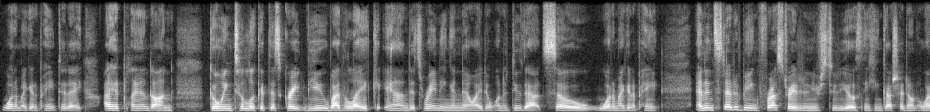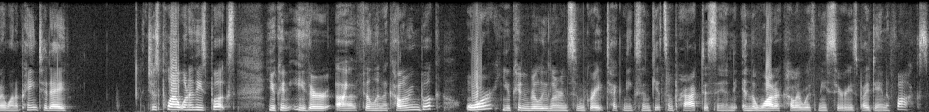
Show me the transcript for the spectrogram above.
what am I going to paint today? I had planned on going to look at this great view by the lake and it's raining and now I don't want to do that. So what am I going to paint? And instead of being frustrated in your studio thinking, gosh, I don't know what I want to paint today, just pull out one of these books. You can either uh, fill in a coloring book or you can really learn some great techniques and get some practice in in the Watercolor With Me series by Dana Fox.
